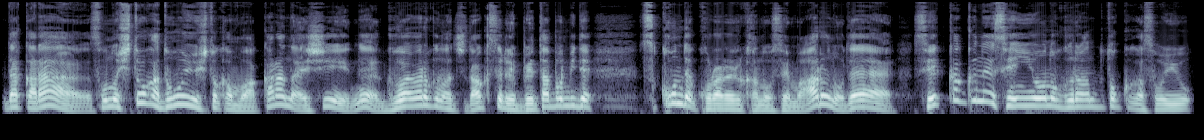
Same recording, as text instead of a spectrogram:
だから、その人がどういう人かもわからないし、ね、具合悪くなっちゃってアクセルベタ踏みで突っ込んで来られる可能性もあるので、せっかくね、専用のグランドとかがそういう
